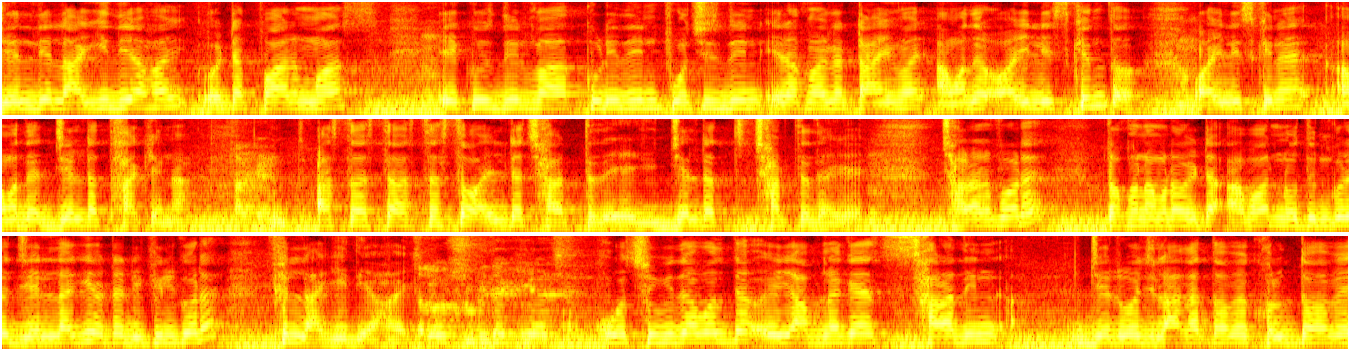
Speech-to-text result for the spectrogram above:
জেল দিয়ে লাগিয়ে দেওয়া হয় ওইটা পার মাস একুশ দিন বা কুড়ি দিন পঁচিশ দিন এরকম একটা টাইম হয়। আমাদের অয়েল স্কিন তো অয়েল স্কিনে আমাদের জেলটা থাকে না। আস্তে আস্তে আস্তে আস্তে অয়েলটা ছাড়তে এই জেলটা ছাড়তে থাকে। ছাড়ার পরে তখন আমরা ওইটা আবার নতুন করে জেল লাগিয়ে ওটা রিফিল করে ফের লাগিয়ে দেওয়া হয়। সুবিধা কি আছে? ও সুবিধা বলতে ওই আপনাকে সারাদিন যে রোজ লাগাতে হবে খুলতে হবে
